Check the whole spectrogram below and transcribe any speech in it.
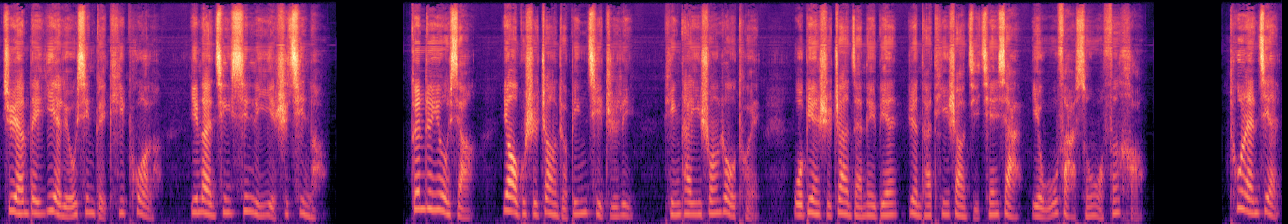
居然被叶流星给踢破了，殷万清心里也是气恼。跟着又想，要不是仗着兵器之力，凭他一双肉腿，我便是站在那边任他踢上几千下，也无法损我分毫。突然间，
